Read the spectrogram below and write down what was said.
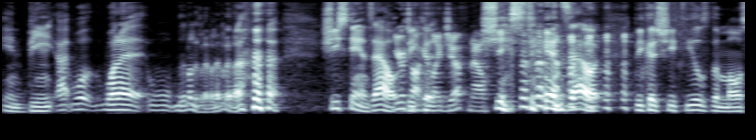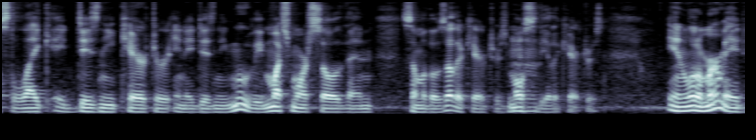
in being uh, well, what I. She stands out. You're talking like Jeff now. She stands out because she feels the most like a Disney character in a Disney movie, much more so than some of those other characters, most of the other characters. In Little Mermaid,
